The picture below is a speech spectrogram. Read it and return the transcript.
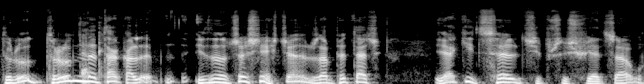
Tru, trudne tak. tak, ale jednocześnie chciałem zapytać, jaki cel ci przyświecał?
